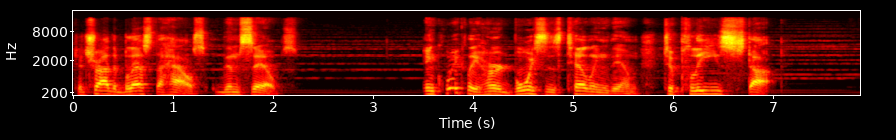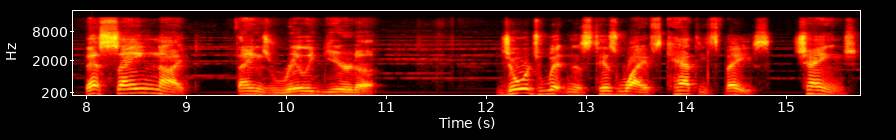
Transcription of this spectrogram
to try to bless the house themselves and quickly heard voices telling them to please stop. That same night, things really geared up. George witnessed his wife's Kathy's face change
